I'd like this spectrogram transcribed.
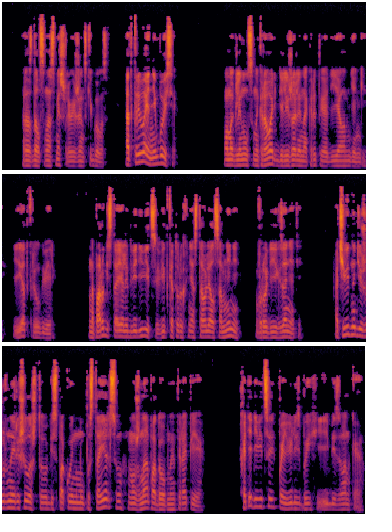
– раздался насмешливый женский голос. «Открывай, не бойся!» Он оглянулся на кровать, где лежали накрытые одеялом деньги, и открыл дверь. На пороге стояли две девицы, вид которых не оставлял сомнений, вроде их занятий. Очевидно, дежурная решила, что беспокойному постояльцу нужна подобная терапия. Хотя девицы появились бы и без звонка.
